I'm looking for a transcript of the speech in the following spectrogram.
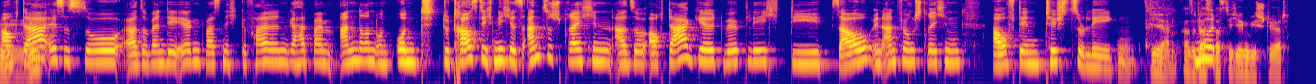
Auch da ist es so, also wenn dir irgendwas nicht gefallen hat beim anderen und, und du traust dich nicht, es anzusprechen, also auch da gilt wirklich, die Sau in Anführungsstrichen auf den Tisch zu legen. Ja, also das, Nur- was dich irgendwie stört.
